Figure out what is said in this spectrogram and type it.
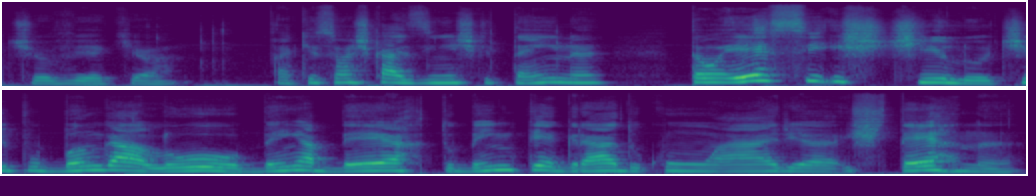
Deixa eu ver aqui, ó. Aqui são as casinhas que tem, né? Então, esse estilo, tipo bangalô, bem aberto, bem integrado com a área externa,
